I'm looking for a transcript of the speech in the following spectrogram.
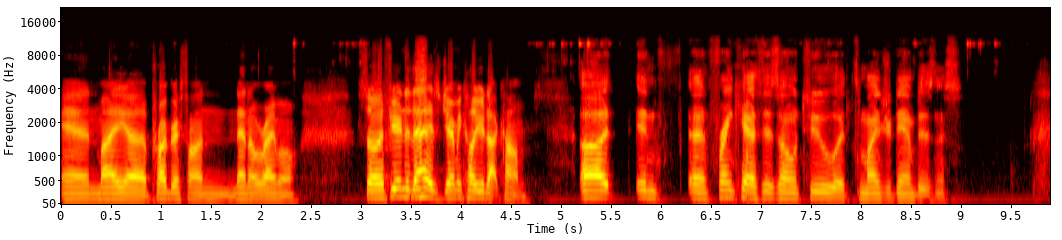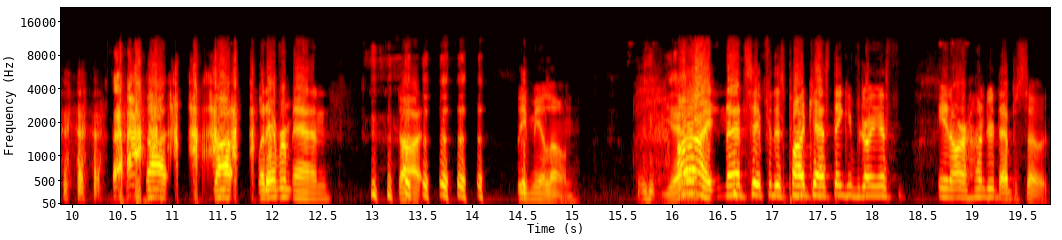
and my uh, progress on NaNoWriMo. So if you're into that, it's jeremycollier.com. Uh, and, and Frank has his own too. It's Mind Your Damn Business. Dot, dot, whatever, man. Dot. Leave me alone. Yeah. All right, and that's it for this podcast. Thank you for joining us in our hundredth episode.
